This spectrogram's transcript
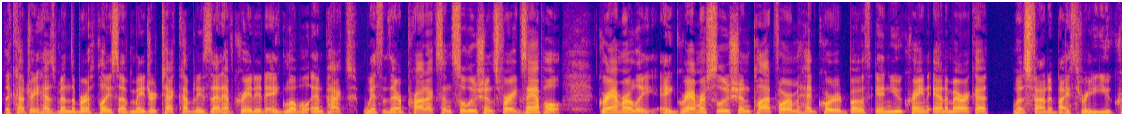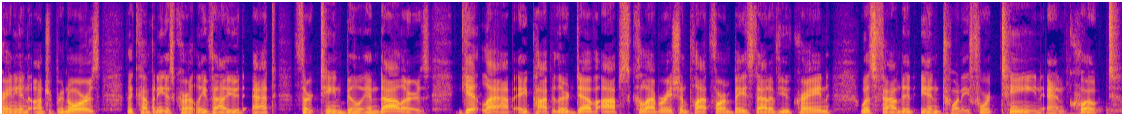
The country has been the birthplace of major tech companies that have created a global impact with their products and solutions. For example, Grammarly, a grammar solution platform headquartered both in Ukraine and America, was founded by three Ukrainian entrepreneurs. The company is currently valued at $13 billion. GitLab, a popular DevOps collaboration platform based out of Ukraine, was founded in 2014. End quote.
